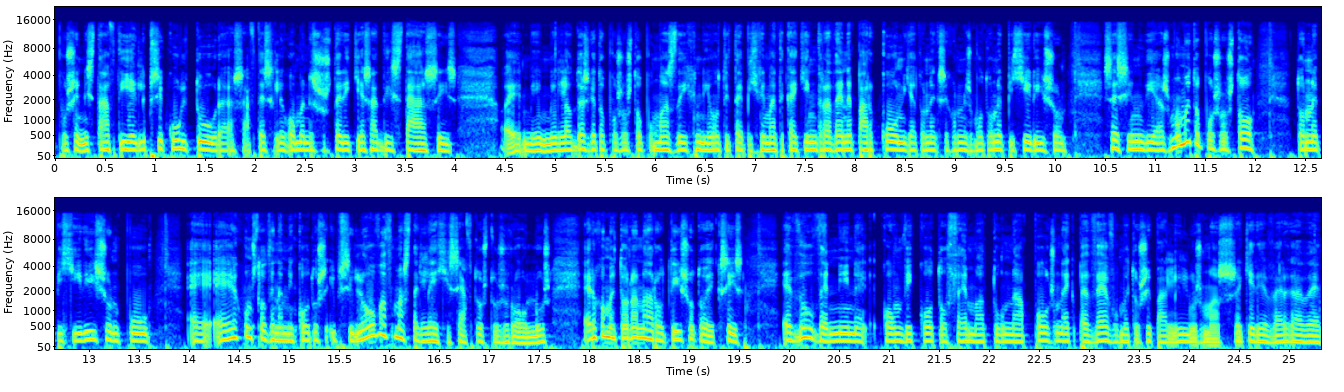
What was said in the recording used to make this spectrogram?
που συνιστά αυτή η έλλειψη κουλτούρας αυτές οι λεγόμενες εσωτερικές αντιστάσεις ε, μι- μιλώντας για το ποσοστό που μας δείχνει ότι τα επιχειρηματικά κίνητρα δεν επαρκούν για τον εξυγχρονισμό των επιχειρήσεων σε συνδυασμό με το ποσοστό των επιχειρήσεων που ε, έχουν στο δυναμικό τους υψηλόβαθμα στελέχη σε αυτούς τους ρόλους. Έρχομαι τώρα να ρωτήσω το εξής. Εδώ δεν είναι κομβικό το θέμα του να πώς να εκπαιδεύουμε τους υπαλλήλους μας, ε, κύριε Βέργαδε,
